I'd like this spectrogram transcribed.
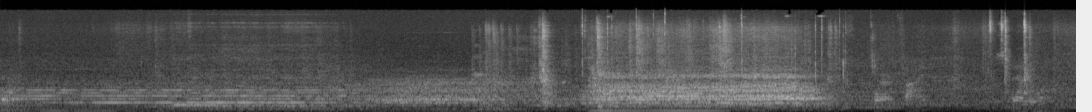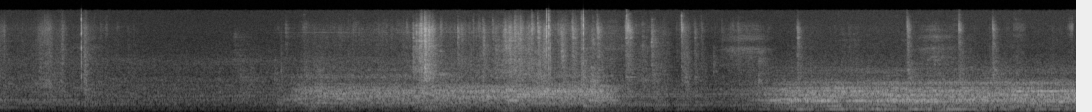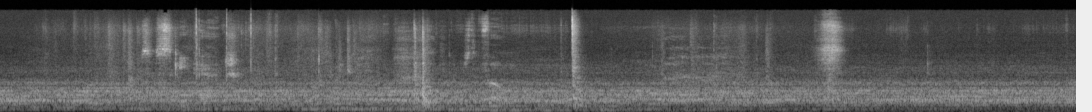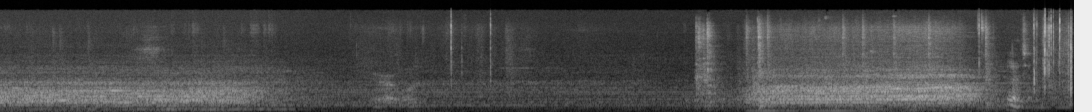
Thank There's a ski catch. There's the phone. That's it.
